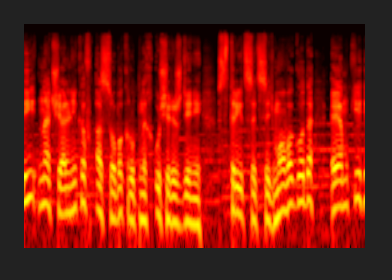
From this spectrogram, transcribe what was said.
и начальников особо крупных учреждений. С 1937 года М-ки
